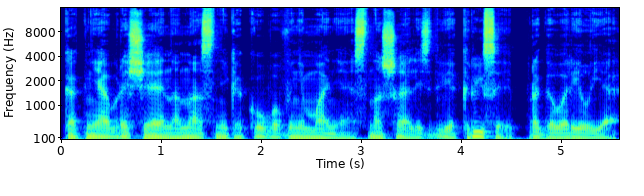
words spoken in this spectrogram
как не обращая на нас никакого внимания, сношались две крысы, проговорил я.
